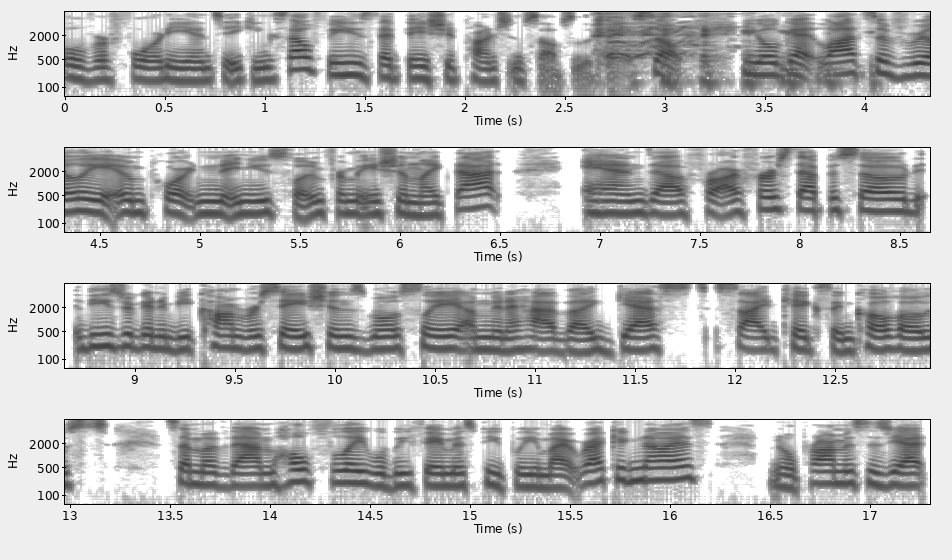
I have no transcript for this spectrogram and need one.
over 40 and taking selfies, that they should punch themselves in the face. So you'll get lots of really important and useful information like that. And uh, for our first episode, these are going to be conversations mostly. I'm going to have uh, guest sidekicks and co hosts. Some of them, hopefully, will be famous people you might recognize. No promises yet.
